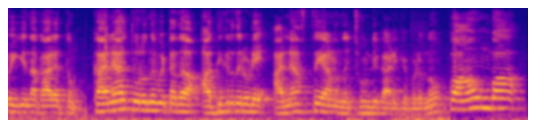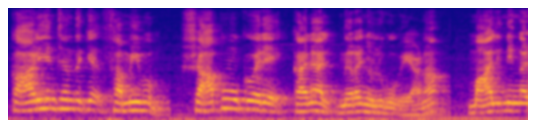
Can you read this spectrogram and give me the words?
പെയ്യുന്ന കാലത്തും കനാൽ തുറന്നുവിട്ടത് അധികൃതരുടെ അനാസ്ഥയാണെന്ന് ചൂണ്ടിക്കാണിക്കപ്പെടുന്നു. പാവുമ്പ കാളിയൻ ചന്തയ്ക്ക് സമീപം ഷാപ്പുമുക്ക് വരെ കനാൽ നിറഞ്ഞൊഴുകുകയാണ്. മാലിന്യങ്ങൾ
